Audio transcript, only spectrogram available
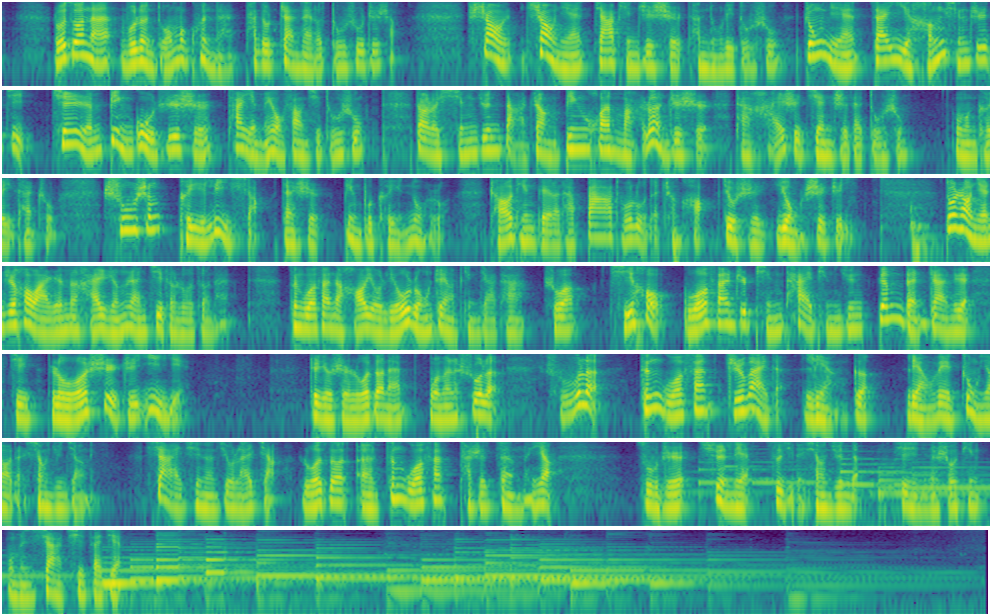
罗泽南无论多么困难，他都站在了读书之上。少少年家贫之时，他努力读书；中年灾疫横行之际，亲人病故之时，他也没有放弃读书。到了行军打仗、兵荒马乱之时，他还是坚持在读书。我们可以看出，书生可以力小，但是并不可以懦弱。朝廷给了他巴图鲁的称号，就是勇士之意。多少年之后啊，人们还仍然记得罗泽南。曾国藩的好友刘荣这样评价他说：“其后国藩之平太平军根本战略，即罗氏之意也。”这就是罗泽南。我们说了，除了曾国藩之外的两个两位重要的湘军将领。下一期呢，就来讲。罗泽，呃，曾国藩他是怎么样组织训练自己的湘军的？谢谢您的收听，我们下期再见。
